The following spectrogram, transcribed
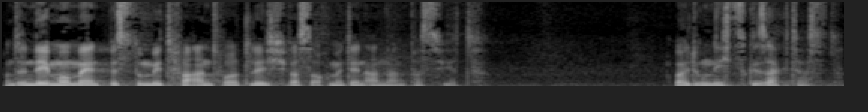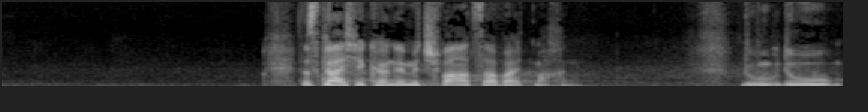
Und in dem Moment bist du mitverantwortlich, was auch mit den anderen passiert, weil du nichts gesagt hast. Das Gleiche können wir mit Schwarzarbeit machen. Du, du,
